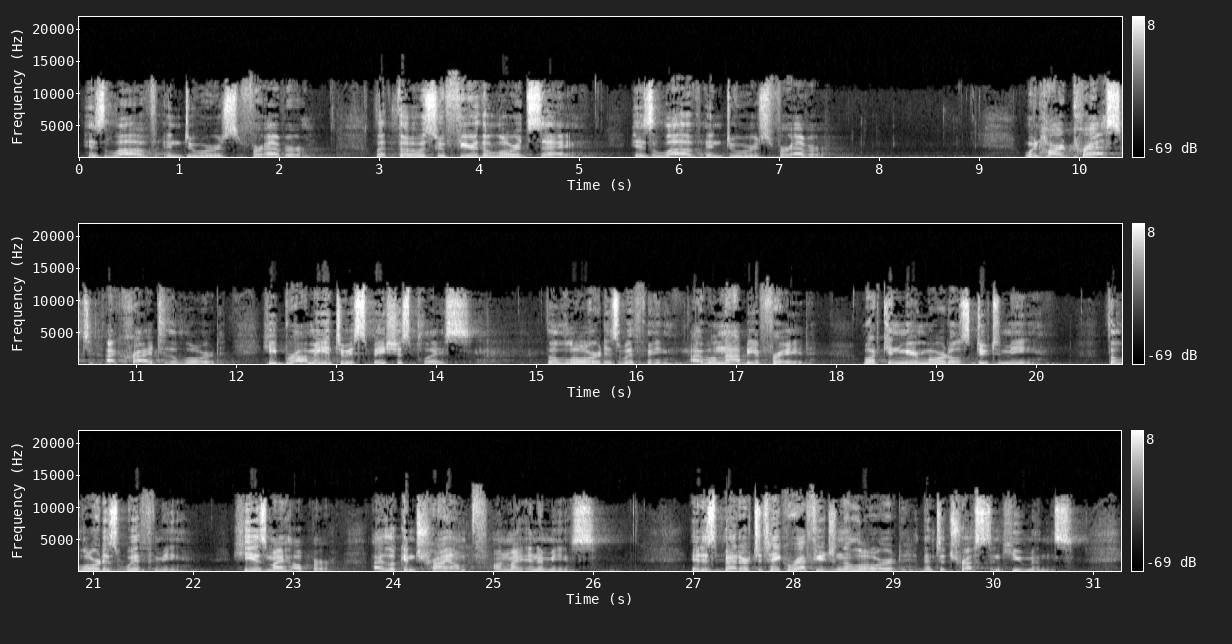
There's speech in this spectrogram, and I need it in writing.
His love endures forever. Let those who fear the Lord say, His love endures forever. When hard pressed, I cried to the Lord. He brought me into a spacious place. The Lord is with me. I will not be afraid. What can mere mortals do to me? The Lord is with me. He is my helper. I look in triumph on my enemies. It is better to take refuge in the Lord than to trust in humans.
